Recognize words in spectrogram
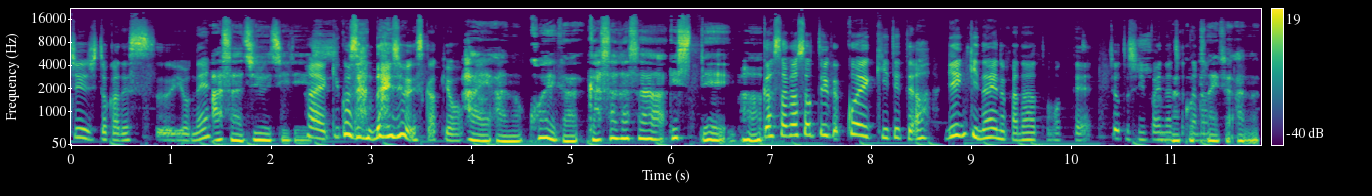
10時とかですよね？朝10時です。はい。キコさん大丈夫ですか？今日。はい、あの、声がガサガサでして、まあガサガサというか声聞いてて、あ、元気ないのかなと思って、ちょっと心配になっちゃったなそんなことない。です。あの、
